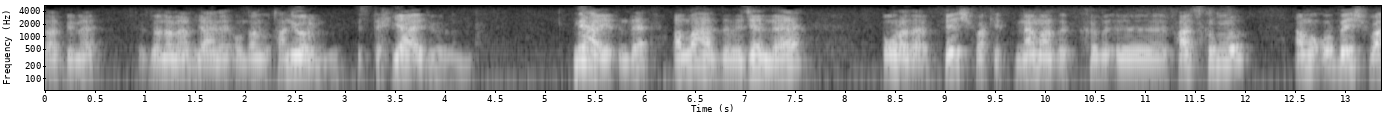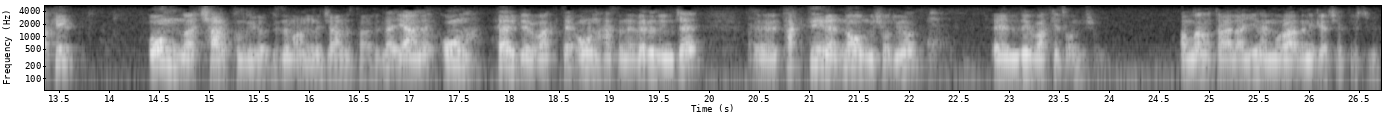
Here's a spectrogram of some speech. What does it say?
Rabbime dönemem. Yani ondan utanıyorum diyor. İstihya ediyorum diyor. Nihayetinde Allah Azze ve Celle orada beş vakit namazı kıl, e, farz kılıyor ama o beş vakit onla çarpılıyor bizim anlayacağımız tabirle. Yani on her bir vakte on hasene verilince e, takdiren ne olmuş oluyor? 50 vakit olmuş oluyor. Allahu Teala yine muradını gerçekleştiriyor.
